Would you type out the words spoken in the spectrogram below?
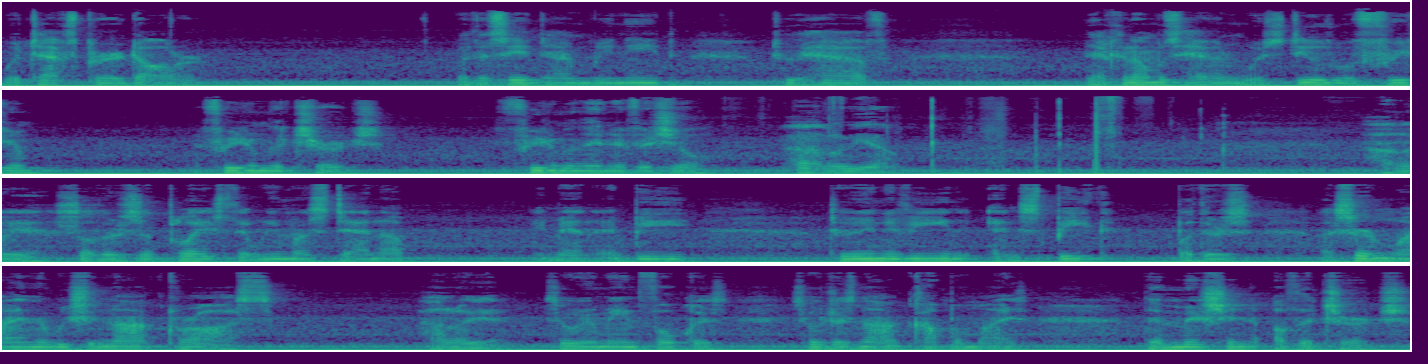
with taxpayer dollar. But at the same time, we need to have the economics of heaven, which deals with freedom, freedom of the church, freedom of the individual. Hallelujah. Hallelujah. So there's a place that we must stand up, amen, and be to intervene and speak. But there's a certain line that we should not cross. Hallelujah. So we remain focused. So it does not compromise the mission of the church.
